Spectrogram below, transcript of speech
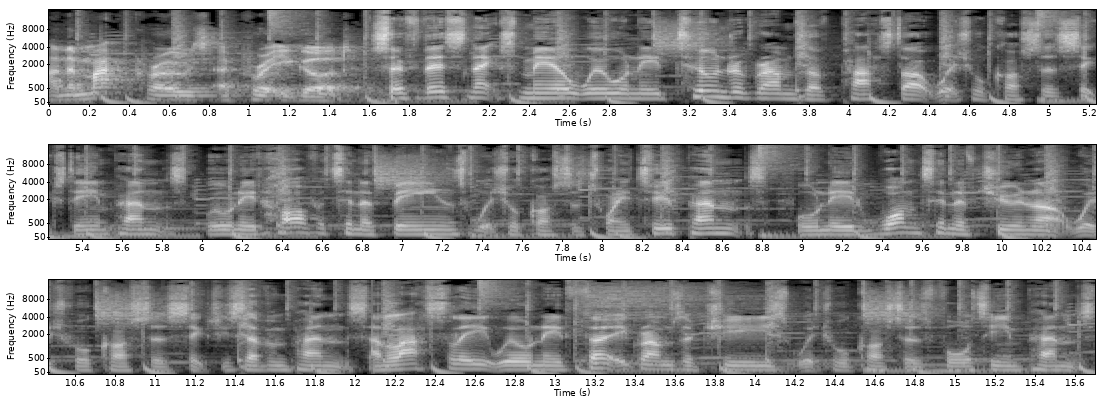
and the macros are pretty good. So for this next meal, we will need 200 grams of pasta, which will cost us 16 pence. We will need half a tin of beans, which will cost us 22 pence. We'll need one tin of tuna, which will cost us 67 pence. And lastly, we will need 30 grams of cheese, which will cost us 14 pence,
